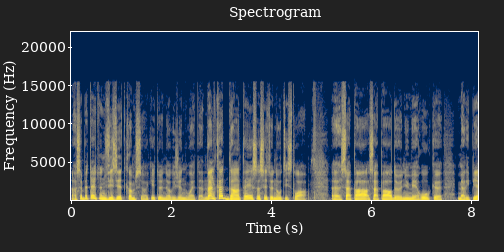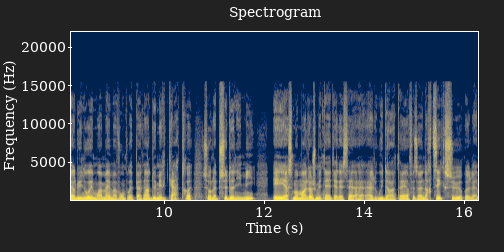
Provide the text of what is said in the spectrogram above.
Alors, c'est peut-être une visite comme ça, qui est une origine lointaine. Dans le cas de Dantès, ça, c'est une autre histoire. Euh, ça part, ça part d'un numéro que Marie-Pierre Luneau et moi-même avons préparé en 2004 sur la pseudonymie. Et à ce moment-là, je m'étais intéressé à, Louis Dantès en faisant un article sur la,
